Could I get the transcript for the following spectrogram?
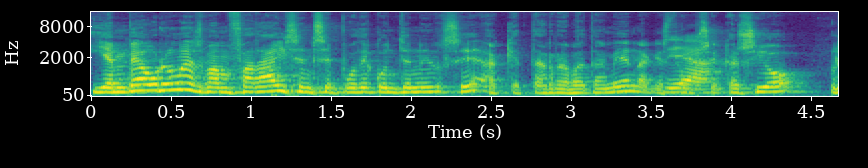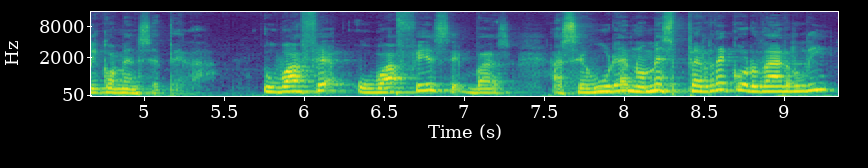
i en veure-la es va enfadar i sense poder contenir-se aquest arrebatament, aquesta Ja. obsecació, li comença a pegar. Ho va fer, ho va fer va assegurar, només per recordar-li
